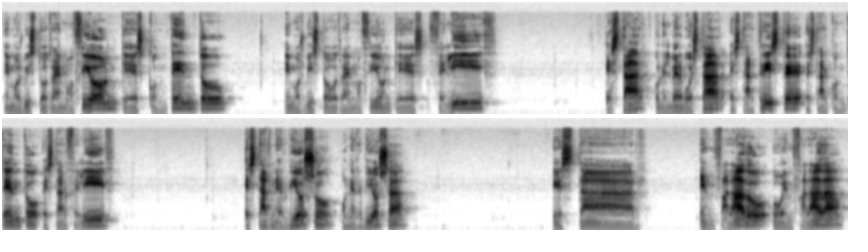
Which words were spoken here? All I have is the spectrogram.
hemos visto otra emoción que es contento, hemos visto otra emoción que es feliz, estar, con el verbo estar, estar triste, estar contento, estar feliz, estar nervioso o nerviosa, estar enfadado o enfadada,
